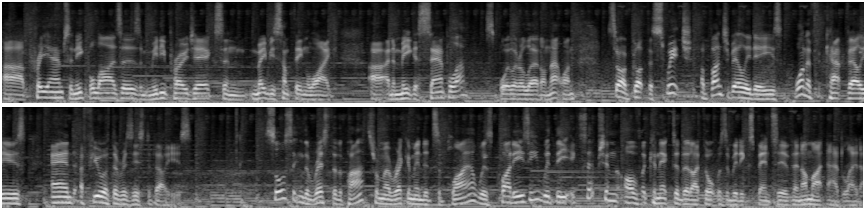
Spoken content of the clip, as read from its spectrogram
uh, preamps and equalizers and MIDI projects, and maybe something like uh, an Amiga sampler. Spoiler alert on that one. So I've got the switch, a bunch of LEDs, one of the cap values, and a few of the resistor values. Sourcing the rest of the parts from a recommended supplier was quite easy, with the exception of a connector that I thought was a bit expensive and I might add later.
